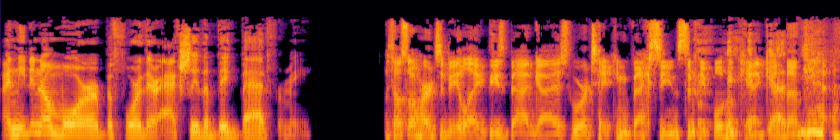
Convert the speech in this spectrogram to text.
I need to know more before they're actually the big bad for me. It's also hard to be like these bad guys who are taking vaccines to people who can't get them. Yeah.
